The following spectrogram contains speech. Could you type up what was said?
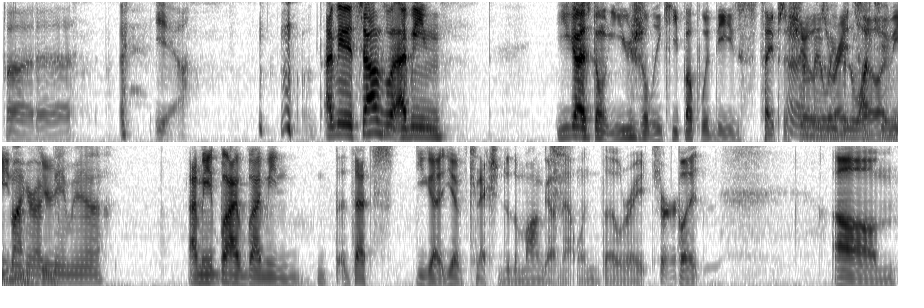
but uh, yeah. I mean, it sounds like I mean, you guys don't usually keep up with these types of I shows, mean, we've right? been so I mean, My Hero Academia. I mean, but I, I mean, that's you got you have connection to the manga on that one, though, right? Sure. But, um,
